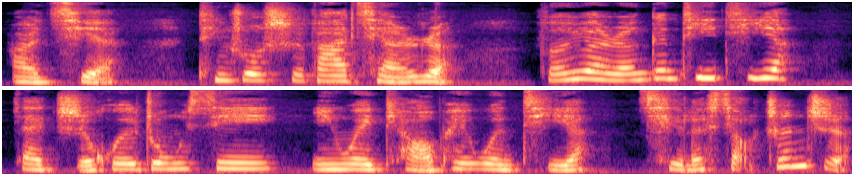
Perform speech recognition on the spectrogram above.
而且听说事发前日，冯远人跟 T T 在指挥中心因为调配问题起了小争执。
